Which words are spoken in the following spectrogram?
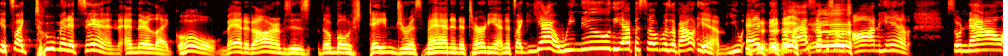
it's like two minutes in, and they're like, "Oh, Man at Arms is the most dangerous man in Eternia," and it's like, "Yeah, we knew the episode was about him. You ended the last episode on him." So now,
